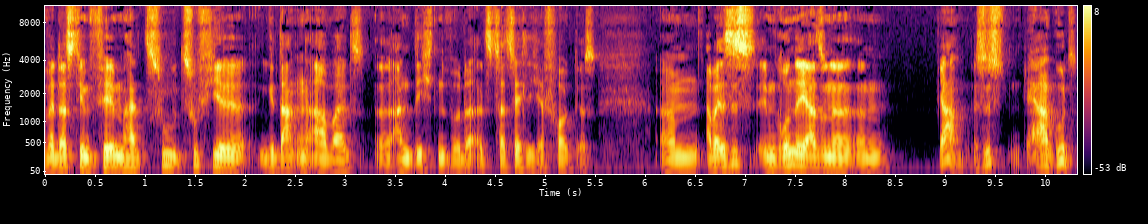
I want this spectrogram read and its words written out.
weil das dem Film halt zu zu viel Gedankenarbeit äh, andichten würde, als tatsächlich erfolgt ist. Ähm, aber es ist im Grunde ja so eine, ähm, ja, es ist ja gut.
